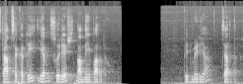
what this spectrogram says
സ്റ്റാഫ് സെക്രട്ടറി എം സുരേഷ് നന്ദിയും പറഞ്ഞു. പിൻമീഡിയ ചേർത്തല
